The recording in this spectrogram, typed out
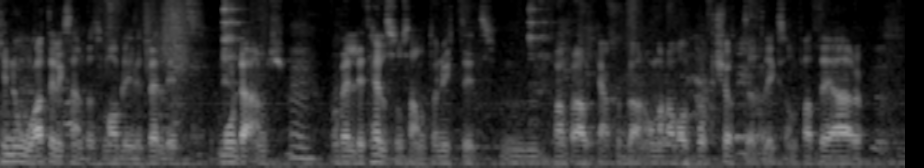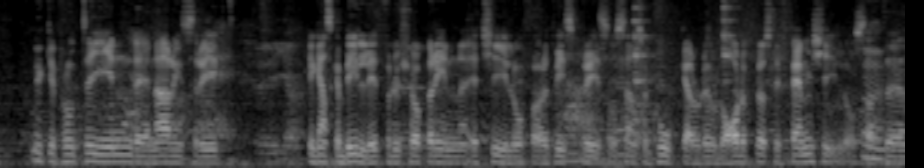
quinoa till exempel som har blivit väldigt modernt mm. och väldigt hälsosamt och nyttigt. Mm, framförallt kanske ibland om man har valt bort köttet liksom, för att det är mycket protein, det är näringsrikt det är ganska billigt för du köper in ett kilo för ett visst pris och sen så kokar och då har du plötsligt fem kilo. Så mm. att, eh,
